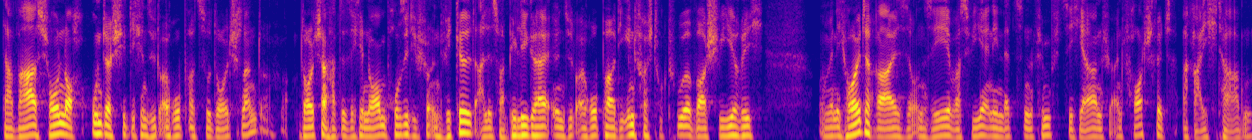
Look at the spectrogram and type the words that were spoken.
da war es schon noch unterschiedlich in Südeuropa zu Deutschland. Deutschland hatte sich enorm positiv schon entwickelt. Alles war billiger in Südeuropa. Die Infrastruktur war schwierig. Und wenn ich heute reise und sehe, was wir in den letzten 50 Jahren für einen Fortschritt erreicht haben,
